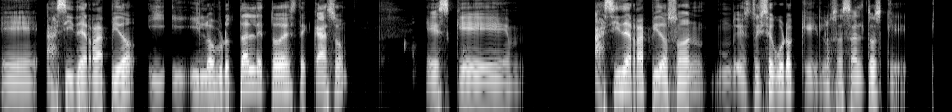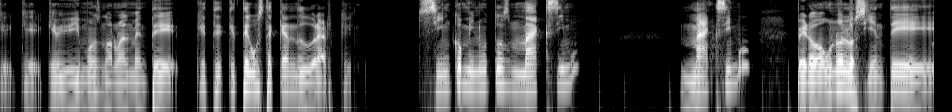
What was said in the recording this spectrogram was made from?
eh, así de rápido. Y, y, y, lo brutal de todo este caso es que así de rápido son. Estoy seguro que los asaltos que, que, que, que vivimos normalmente, ¿qué te, ¿qué te, gusta que han de durar? ¿Que ¿Cinco minutos máximo? Máximo. Pero uno lo siente.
